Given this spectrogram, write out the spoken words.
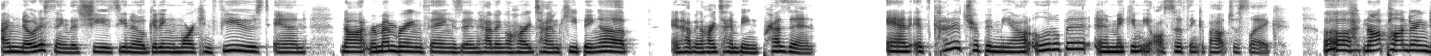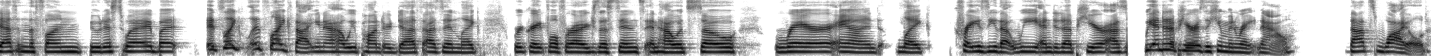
i'm noticing that she's you know getting more confused and not remembering things and having a hard time keeping up and having a hard time being present. And it's kind of tripping me out a little bit and making me also think about just like uh not pondering death in the fun buddhist way but it's like it's like that, you know, how we ponder death as in like we're grateful for our existence and how it's so rare and like crazy that we ended up here as we ended up here as a human right now. That's wild.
